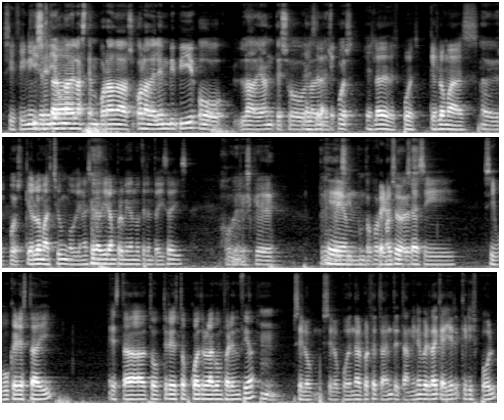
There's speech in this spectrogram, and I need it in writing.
si Y Phoenix sería está- una de las temporadas o la del MVP o la de antes o es la de después. Es la de después, que es lo más La de después. que es lo más chungo, que no se la dieran promediando 36. Joder, es que 36 Eh, puntos por pero eso, partido o sea, es- si, si Booker está ahí, está top 3, top 4 de la conferencia, Hmm. se lo, se lo pueden dar perfectamente. También es verdad que ayer Chris Paul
